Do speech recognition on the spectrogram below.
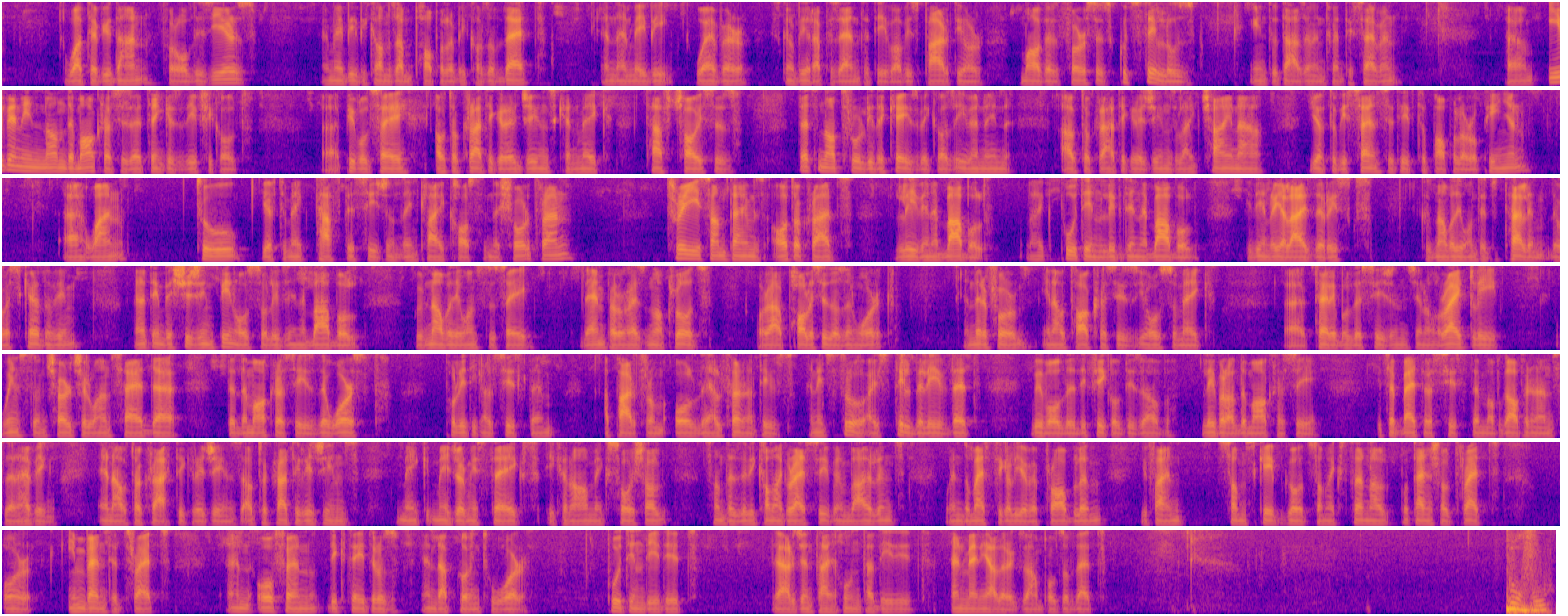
What have you done for all these years? And maybe becomes unpopular because of that. And then maybe whoever is going to be representative of his party or moderate forces could still lose in 2027. Um, even in non-democracies, I think it's difficult. Uh, people say autocratic regimes can make tough choices. That's not truly the case because even in autocratic regimes like China, you have to be sensitive to popular opinion. Uh, one. Two, you have to make tough decisions that imply cost in the short run. Three, sometimes autocrats live in a bubble. Like Putin lived in a bubble. He didn't realize the risks because nobody wanted to tell him. They were scared of him. And I think that Xi Jinping also lives in a bubble with nobody wants to say the emperor has no clothes or our policy doesn't work. And therefore, in autocracies, you also make uh, terrible decisions. You know, rightly, Winston Churchill once said that the democracy is the worst political system apart from all the alternatives. And it's true. I still believe that with all the difficulties of liberal democracy, it's a better system of governance than having an autocratic regimes. Autocratic regimes make major mistakes, economic, social. Sometimes they become aggressive and violent. When domestically you have a problem, you find some scapegoat, some external potential threat or invented threat. And often dictators end up going to war. Putin did it, the Argentine junta did it, and many other examples of that. pour vous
